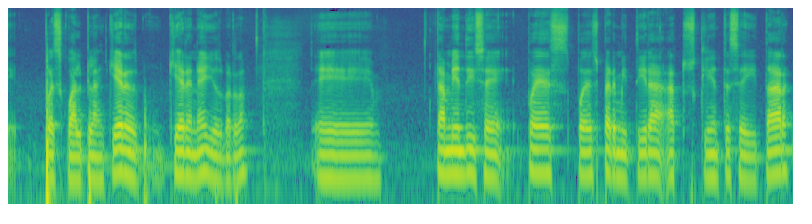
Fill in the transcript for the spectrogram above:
eh, pues cuál plan quieres, quieren ellos, ¿verdad? Eh, también dice, puedes, puedes permitir a, tus clientes editar,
